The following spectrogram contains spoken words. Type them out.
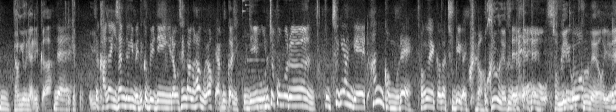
음. 병원이 아닐까 네. 그렇게 보입니다. 가장 이상적인 메디컬 빌딩이라고 생각을 하고요. 약국까지 있고. 이제 이 오른쪽 건물은 좀 특이한 게 한 건물에 정형외과가 두 개가 있고요. 어, 그러네, 그러네. 네. 어, 저 위에, 그리고- 어, 그러네요, 예. 네.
